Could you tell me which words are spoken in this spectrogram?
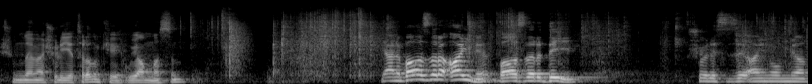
Şunu da hemen şöyle yatıralım ki uyanmasın. Yani bazıları aynı bazıları değil. Şöyle size aynı olmayan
